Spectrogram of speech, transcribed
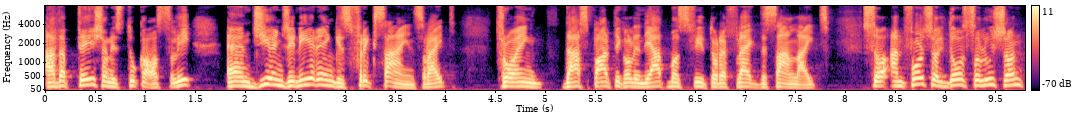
Adaptation is too costly, and geoengineering is freak science, right? Throwing dust particle in the atmosphere to reflect the sunlight. So unfortunately, those solutions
